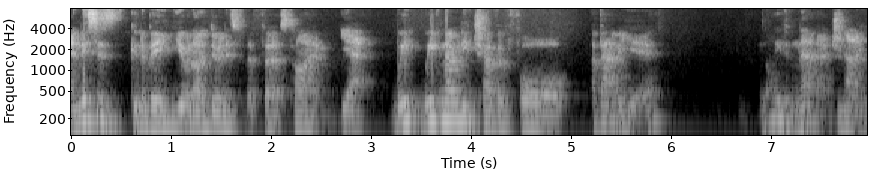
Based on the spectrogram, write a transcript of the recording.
and this is going to be you and I doing this for the first time. Yeah. We we've known each other for about a year. Not even that actually. No.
